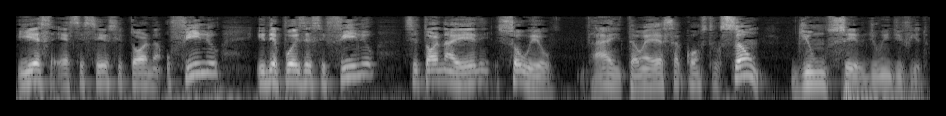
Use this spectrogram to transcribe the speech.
e esse, esse ser se torna o filho, e depois esse filho se torna ele, sou eu. Tá? Então é essa construção de um ser, de um indivíduo.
